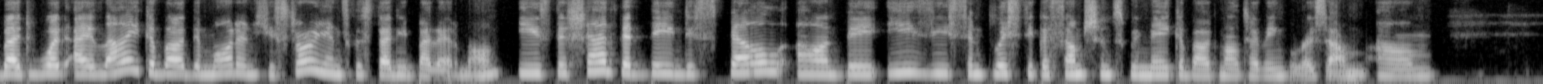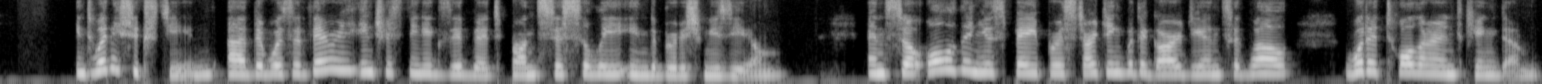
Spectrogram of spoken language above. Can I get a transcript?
But what I like about the modern historians who study Palermo is the fact that they dispel uh, the easy, simplistic assumptions we make about multilingualism. Um, in 2016, uh, there was a very interesting exhibit on Sicily in the British Museum. And so all the newspapers, starting with The Guardian, said, well, what a tolerant kingdom,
